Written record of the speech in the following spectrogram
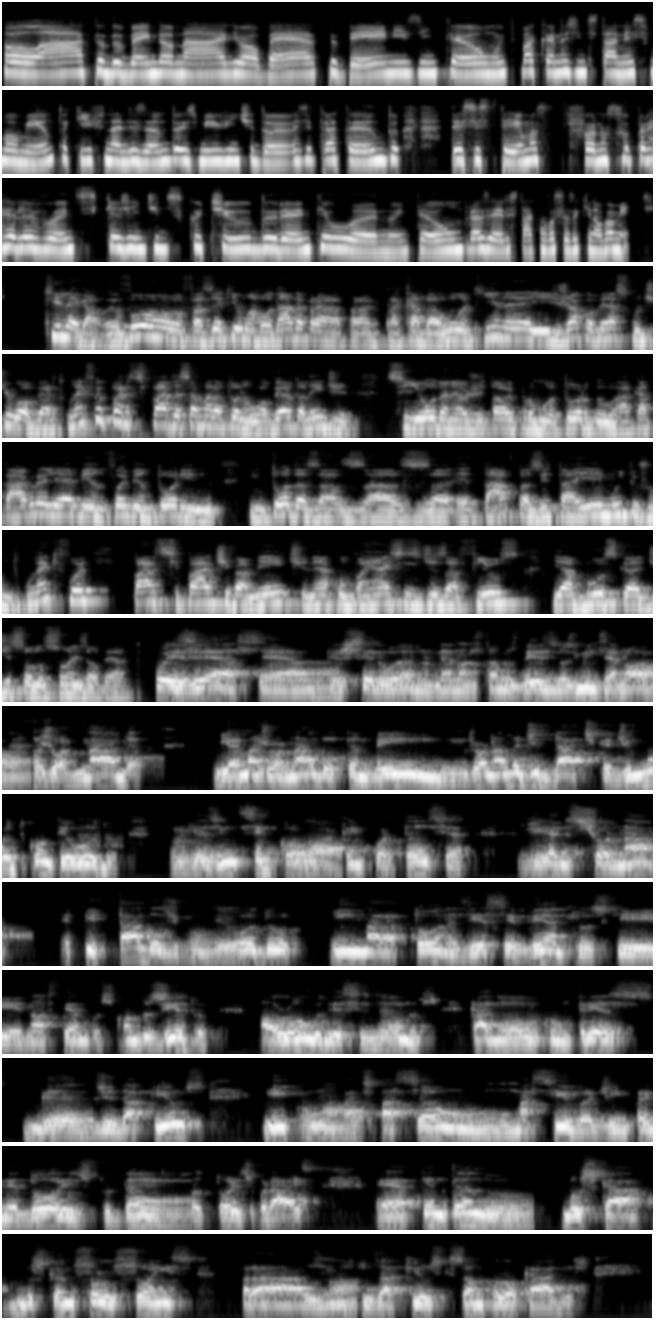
Olá, tudo bem, Donário, Alberto, Denis? Então, muito bacana a gente estar nesse momento aqui, finalizando 2022 e tratando desses temas que foram super relevantes que a gente discutiu durante o ano. Então, um prazer estar com vocês aqui novamente. Que legal. Eu vou fazer aqui uma rodada para cada um aqui, né? E já começo contigo, Alberto. Como é que foi participar dessa maratona? O Alberto, além de CEO da Neo Digital e promotor do Hackatagro, ele é, foi mentor em, em todas as, as uh, etapas e está aí muito junto. Como é que foi participar ativamente, né? Acompanhar esses desafios e a busca de soluções, Alberto? Pois é, é terceiro ano, né? Nós estamos desde 2019 nessa jornada e é uma jornada também, jornada didática, de muito conteúdo, porque a gente sempre coloca a importância de adicionar pitadas de conteúdo em maratonas e esses eventos que nós temos conduzido ao longo desses anos, cada ano com três grandes desafios e com uma participação massiva de empreendedores, estudantes, produtores rurais, é, tentando buscar, buscando soluções para os nossos desafios que são colocados.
